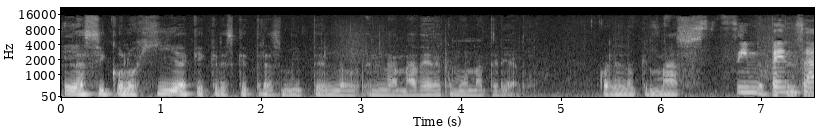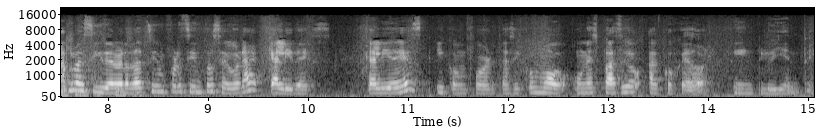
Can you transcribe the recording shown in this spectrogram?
la psicología que crees que transmite la madera como material? ¿Cuál es lo que más... Sin pensarlo así, de verdad 100% segura, calidez. Calidez y confort, así como un espacio acogedor e incluyente.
